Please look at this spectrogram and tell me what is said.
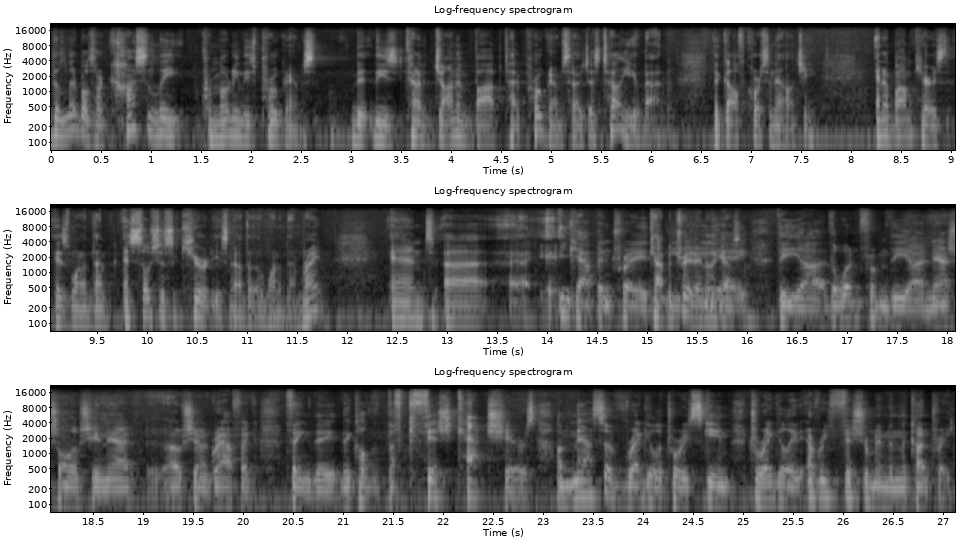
the liberals are constantly promoting these programs, th- these kind of John and Bob type programs that I was just telling you about, the golf course analogy, and Obamacare is, is one of them, and Social Security is another one of them, right? And uh, Cap and trade. Cap and trade, I know the guys. The uh, the one from the uh, National Oceana- Oceanographic thing. They they called it the fish catch shares, a massive regulatory scheme to regulate every fisherman in the country.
